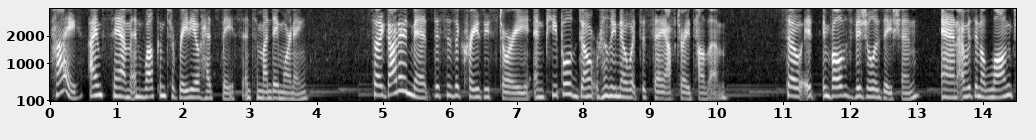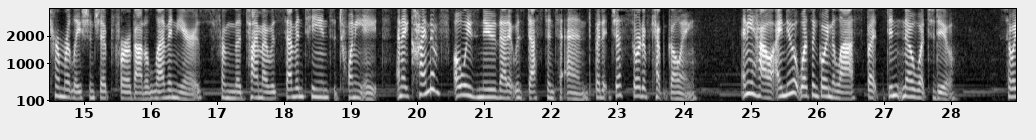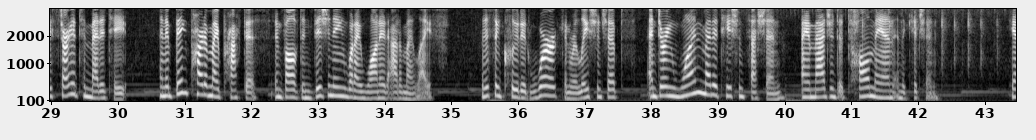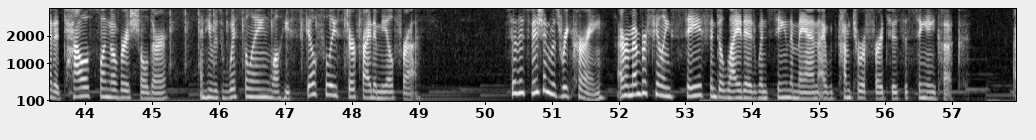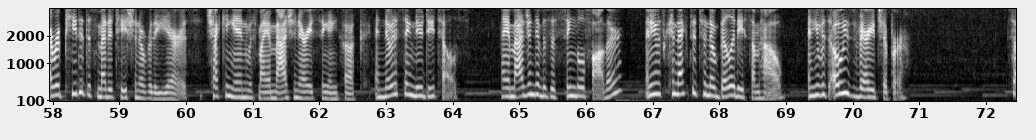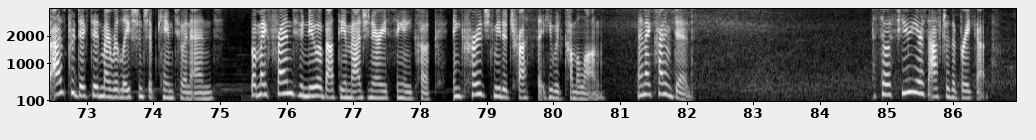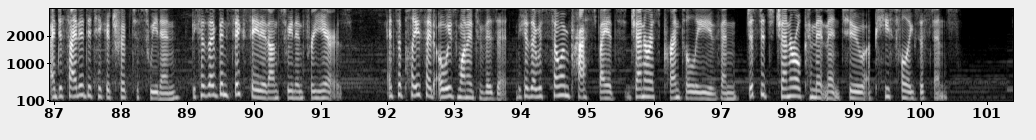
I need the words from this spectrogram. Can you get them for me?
Hi, I'm Sam, and welcome to Radio Headspace and to Monday Morning. So, I gotta admit, this is a crazy story, and people don't really know what to say after I tell them. So, it involves visualization, and I was in a long term relationship for about 11 years, from the time I was 17 to 28. And I kind of always knew that it was destined to end, but it just sort of kept going. Anyhow, I knew it wasn't going to last, but didn't know what to do. So I started to meditate, and a big part of my practice involved envisioning what I wanted out of my life. And this included work and relationships. And during one meditation session, I imagined a tall man in the kitchen. He had a towel slung over his shoulder, and he was whistling while he skillfully stir fried a meal for us. So, this vision was recurring. I remember feeling safe and delighted when seeing the man I would come to refer to as the singing cook. I repeated this meditation over the years, checking in with my imaginary singing cook and noticing new details. I imagined him as a single father, and he was connected to nobility somehow, and he was always very chipper. So, as predicted, my relationship came to an end. But my friend who knew about the imaginary singing cook encouraged me to trust that he would come along. And I kind of did. So, a few years after the breakup, I decided to take a trip to Sweden because I've been fixated on Sweden for years. It's a place I'd always wanted to visit because I was so impressed by its generous parental leave and just its general commitment to a peaceful existence.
